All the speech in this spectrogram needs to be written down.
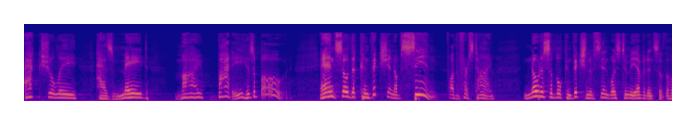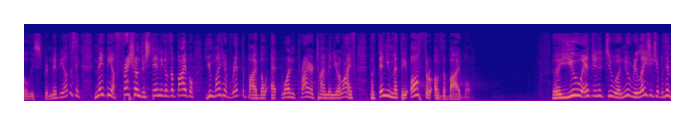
actually has made my body his abode. And so the conviction of sin for the first time noticeable conviction of sin was to me evidence of the Holy Spirit. Maybe other things, maybe a fresh understanding of the Bible. You might have read the Bible at one prior time in your life, but then you met the author of the Bible. Uh, you entered into a new relationship with him,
